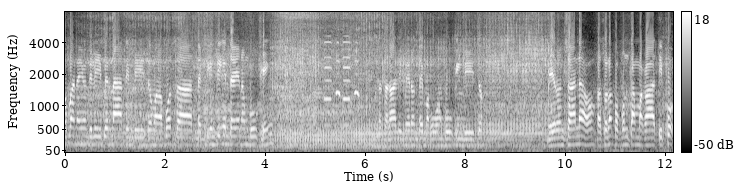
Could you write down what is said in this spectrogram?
Nababa na yung deliver natin dito mga boss at nagtingin-tingin tayo ng booking. Sakaling meron tayong makuhang booking dito. Meron sana oh. Kaso lang papuntang Makati po.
